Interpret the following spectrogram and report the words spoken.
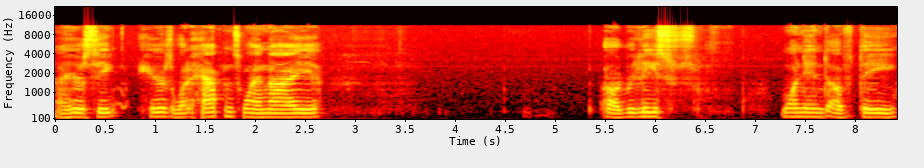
Now here's see here's what happens when I uh, release one end of the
